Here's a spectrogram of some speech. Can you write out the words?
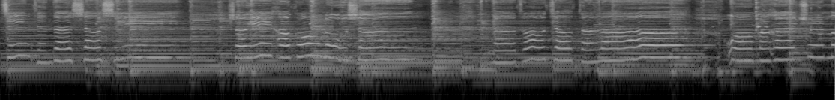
今天的消息说一号公路上那座桥断了，我们还去吗？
